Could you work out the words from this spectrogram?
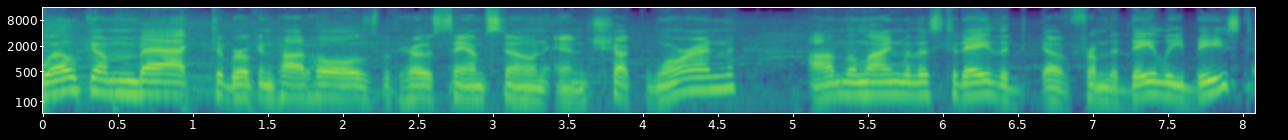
Welcome back to Broken Potholes with your hosts Sam Stone and Chuck Warren. On the line with us today, the uh, from the Daily Beast,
